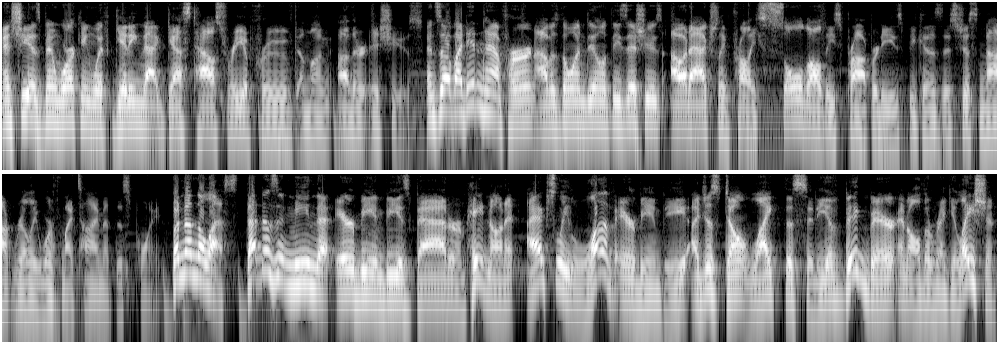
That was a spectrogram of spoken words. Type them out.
And she has been working with getting that guest house reapproved among other issues. And so if I didn't have her and I was the one dealing with these issues, I would actually probably sold all these properties because it's just not really worth my time at this point. But nonetheless, that doesn't mean that Airbnb is bad or I'm hating on it. I actually love love Airbnb, I just don't like the city of Big Bear and all the regulation.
